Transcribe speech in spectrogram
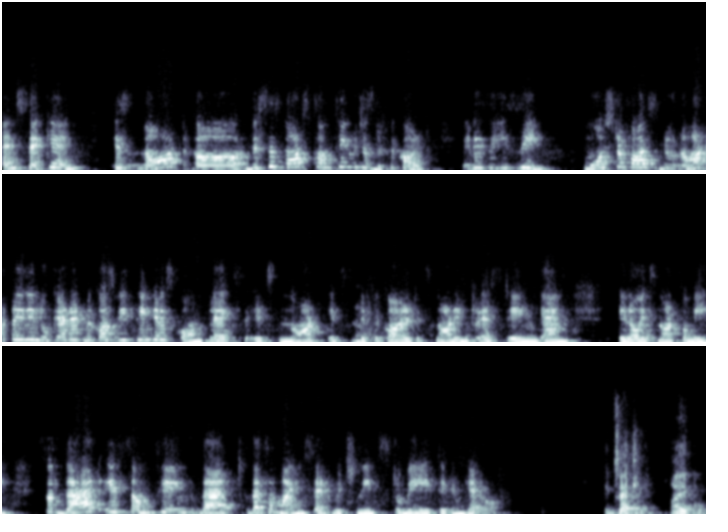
And second is not uh, this is not something which is difficult. It is easy most of us do not really look at it because we think it is complex. It's not it's difficult. It's not interesting and you know it's not for me. So that is something that that's a mindset which needs to be taken care of. Exactly. I echo.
